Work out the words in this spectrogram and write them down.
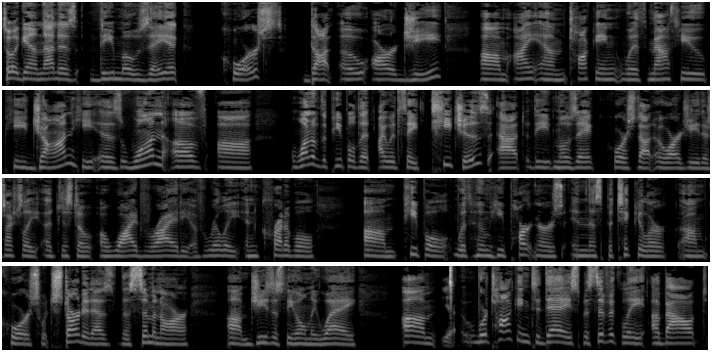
So again, that is the Mosaic Course.org. Um, I am talking with Mathew P. John. He is one of uh, one of the people that I would say teaches at the mosaiccourse.org. There's actually a, just a, a, wide variety of really incredible um, people with whom he partners in this particular um, course, which started as the seminar um, Jesus the Only Way. Um, Yeah. We're talking today specifically about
